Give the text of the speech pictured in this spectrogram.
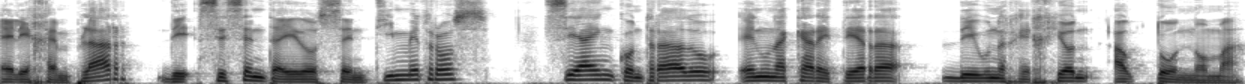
El ejemplar de 62 centímetros se ha encontrado en una carretera de una región autónoma.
